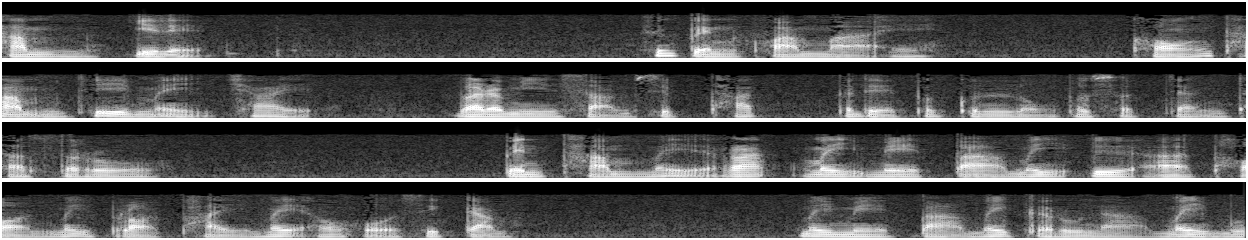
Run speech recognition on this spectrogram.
ทำกิเลส ซึ่งเป็นความหมายของธรรมที่ไม่ใช่ บารมีสามสิบทัศพระเดชพระคุณหลวงปู่สดจันทัสโร เป็นธรรมไม่รักไม่เมตตาไม่เอื้ออาทรไม่ปลอดภัยไม่เอาโหสิกรรม ไม่เมตตาไม่กรุณา ไม่มุ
